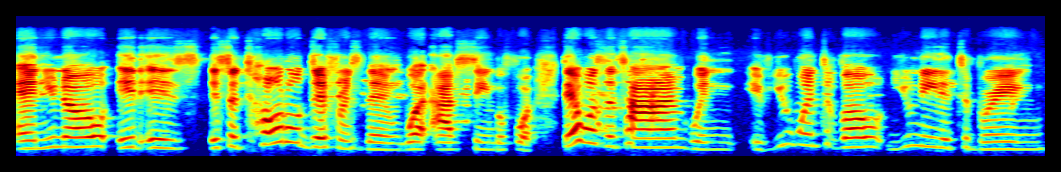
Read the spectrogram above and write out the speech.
and you know it is it's a total difference than what I've seen before. There was a time when if you went to vote, you needed to bring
